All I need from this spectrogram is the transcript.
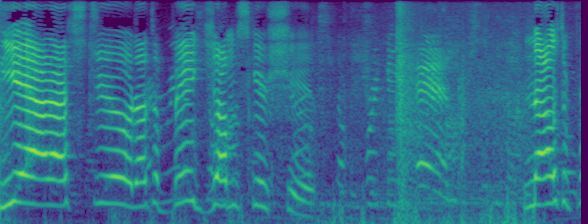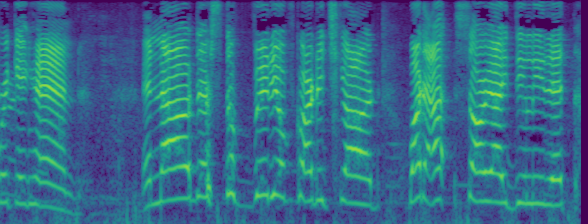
Yeah, that's true. That's a big jump scare shit. Now it's a freaking hand. And now there's the video of Carnage God. But I, sorry, I deleted it.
